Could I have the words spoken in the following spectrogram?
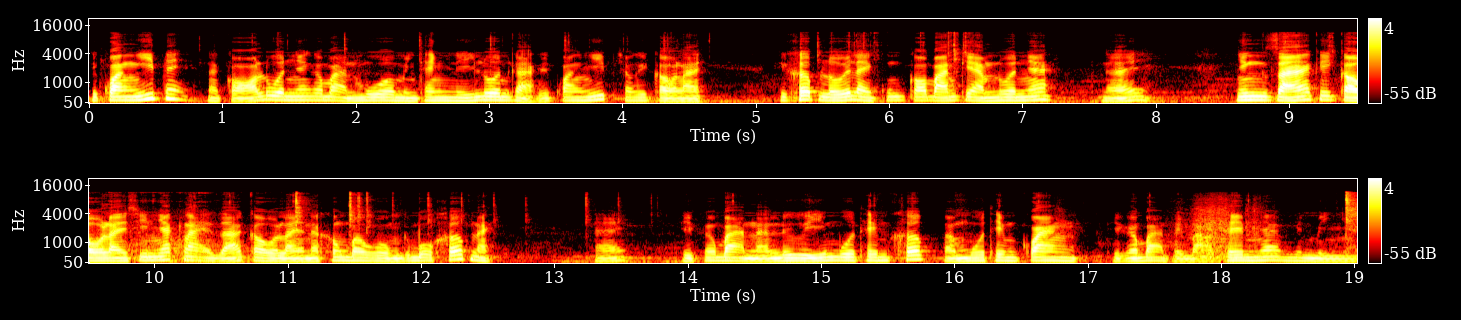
Cái quang nhíp đấy là có luôn nhé các bạn mua mình thanh lý luôn cả cái quang nhíp cho cái cầu này. Cái khớp lối này cũng có bán kèm luôn nhé đấy. Nhưng giá cái cầu này xin nhắc lại giá cầu này là không bao gồm cái bộ khớp này đấy. Thì các bạn là lưu ý mua thêm khớp và mua thêm quang thì các bạn phải bảo thêm nhé bên mình à,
